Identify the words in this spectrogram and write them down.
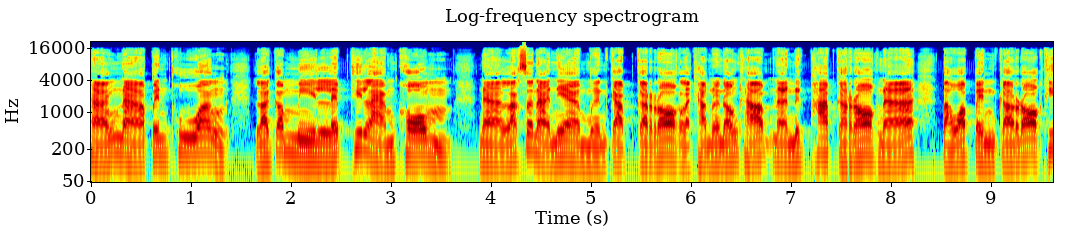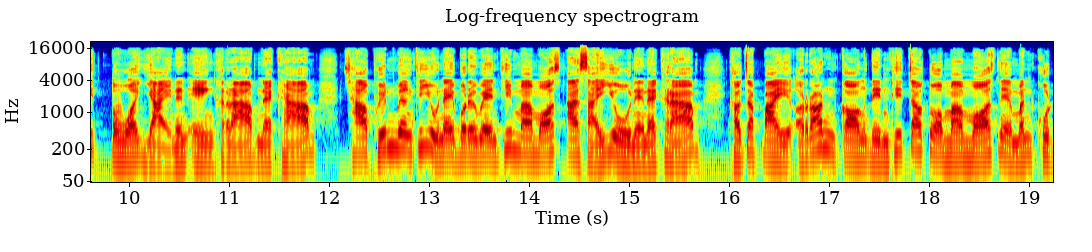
หางหนาเป็นพวง แล้วก็มีเล็บที่แหลมคมนะลักษณะเนี่ยเหมือนกับกระรอกละครับน้องๆครับนะนึกภาพกระรอกนะ แต่ว่าเป็นกระรอกที่ตัวใหญ่นั่นเองครับนะครับ ชาวพื้นเมืองที่อยู่ในบริเวณที่มามอสอาศัยอยู่เนี่ยนะครับ เขาจะไปร่อนกองดินที่เจ้าตัวมามอสเนี่ยมันขุด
